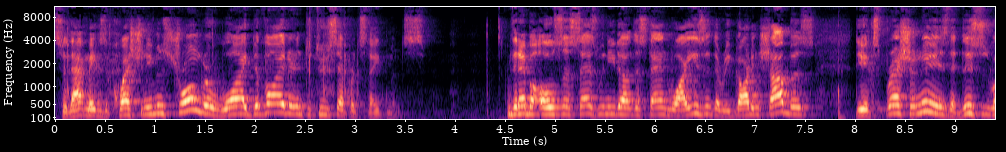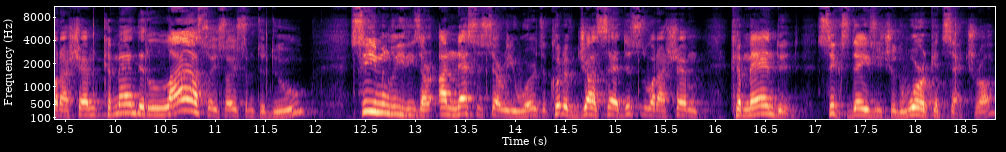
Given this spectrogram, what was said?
So that makes the question even stronger. Why divide it into two separate statements? The Rebbe also says we need to understand why is it that regarding Shabbos, the expression is that this is what Hashem commanded La to do. Seemingly these are unnecessary words. It could have just said this is what Hashem commanded, six days you should work, etc.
